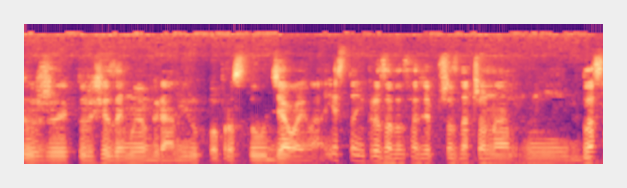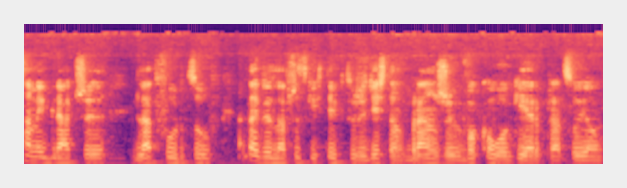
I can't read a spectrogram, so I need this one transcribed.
którzy, którzy się zajmują grami lub po prostu działają. A jest to impreza w zasadzie przeznaczona mm, dla samych graczy, dla twórców, a także dla wszystkich tych, którzy gdzieś tam w branży wokoło gier pracują,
